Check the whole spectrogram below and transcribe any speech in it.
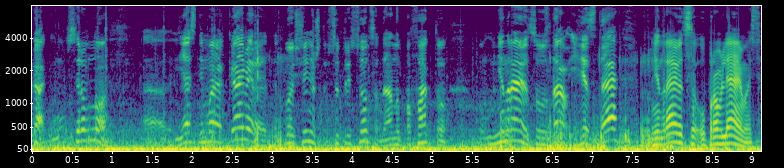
как, ну все равно. э, Я снимаю камеры, такое ощущение, что все трясется, да, но по факту ну, мне нравится узда, езда, мне нравится управляемость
